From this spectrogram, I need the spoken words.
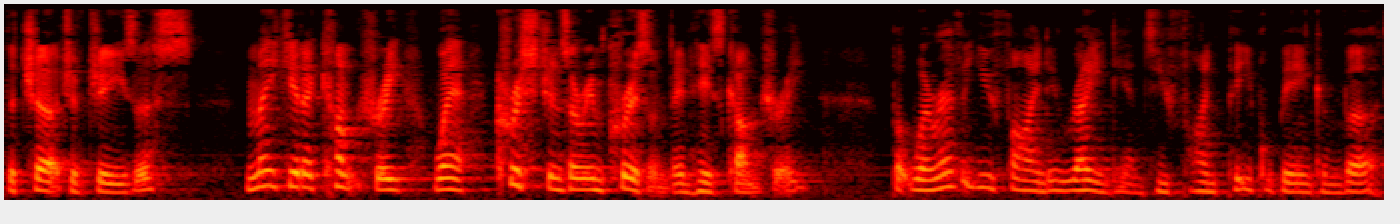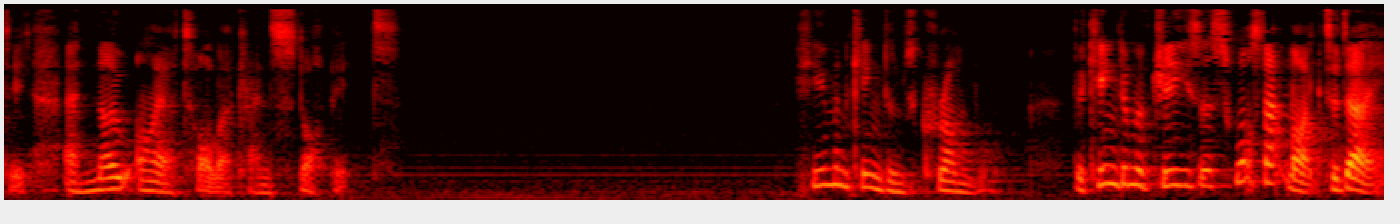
the Church of Jesus, make it a country where Christians are imprisoned in his country. But wherever you find Iranians, you find people being converted, and no Ayatollah can stop it. Human kingdoms crumble the kingdom of Jesus, what's that like today?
